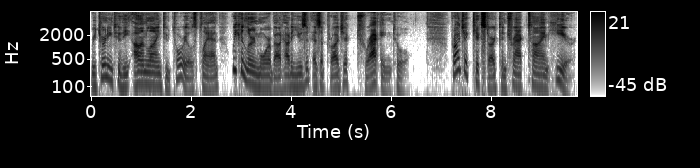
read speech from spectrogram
returning to the online tutorials plan, we can learn more about how to use it as a project tracking tool. Project Kickstart can track time here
